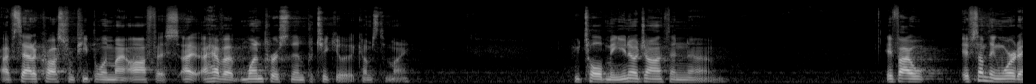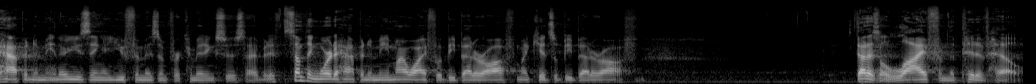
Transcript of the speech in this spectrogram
I've sat across from people in my office. I, I have a, one person in particular that comes to mind who told me, You know, Jonathan, um, if, I, if something were to happen to me, they're using a euphemism for committing suicide, but if something were to happen to me, my wife would be better off, my kids would be better off. That is a lie from the pit of hell.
